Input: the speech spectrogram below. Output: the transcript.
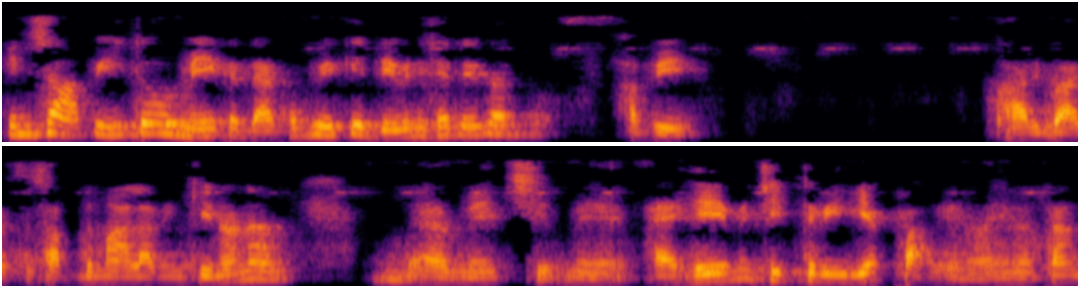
ඒ නිසා අපි හිතුව මේක දැකපු එකේ දෙවෙනි සැරේට අපි පාරිභාෂික ශබ්ද මාලාවෙන් කියනවනම් මේ මේ ඇහෙම චිත්ත වීදියක් පහළ වෙනවා. එහෙම නැත්නම්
